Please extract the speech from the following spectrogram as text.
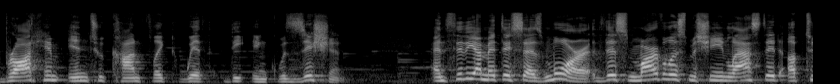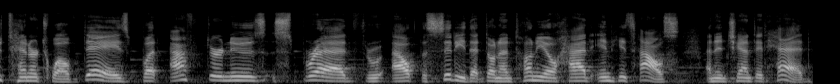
brought him into conflict with the Inquisition. And Cide Hamete says more, this marvelous machine lasted up to 10 or 12 days, but after news spread throughout the city that Don Antonio had in his house an enchanted head,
